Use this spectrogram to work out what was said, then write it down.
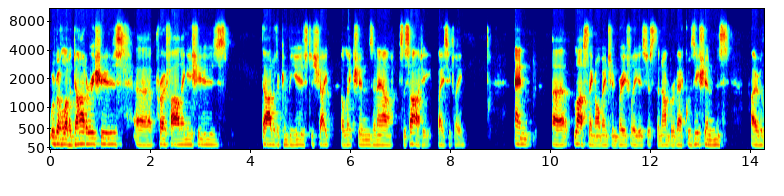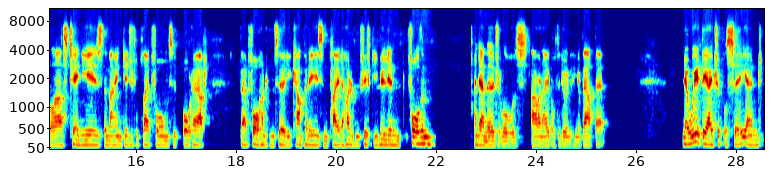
We've got a lot of data issues, uh, profiling issues, data that can be used to shape elections and our society, basically. And uh, last thing I'll mention briefly is just the number of acquisitions. over the last 10 years, the main digital platforms have bought out about 430 companies and paid 150 billion for them. And our merger laws are unable to do anything about that. Now, we at the ACCC and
